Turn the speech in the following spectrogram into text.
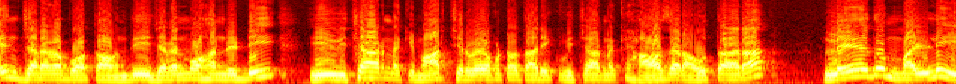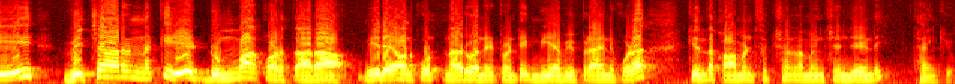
ఏం జరగబోతా ఉంది? జగన్మోహన్ రెడ్డి ఈ విచారణకి మార్చి ఇరవై ఒకటో తారీఖు విచారణకి హాజరు అవుతారా లేదు మళ్ళీ విచారణకి డుమ్మా కొడతారా? మీరేమనుకుంటున్నారు అనేటువంటి మీ అభిప్రాయాన్ని కూడా కింద కామెంట్ సెక్షన్లో మెన్షన్ చేయండి. Thank you.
